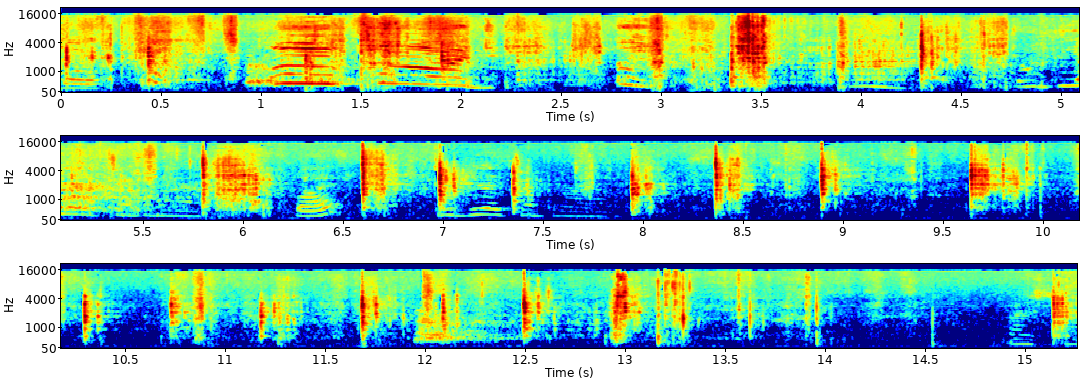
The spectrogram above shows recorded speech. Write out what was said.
go. Oh, fudge! Don't be like jumping around. What? Don't be like jumping around. I see.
